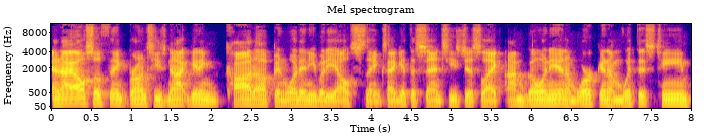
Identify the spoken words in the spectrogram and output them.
and I also think Brunsey's not getting caught up in what anybody else thinks. I get the sense he's just like, I'm going in, I'm working, I'm with this team,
